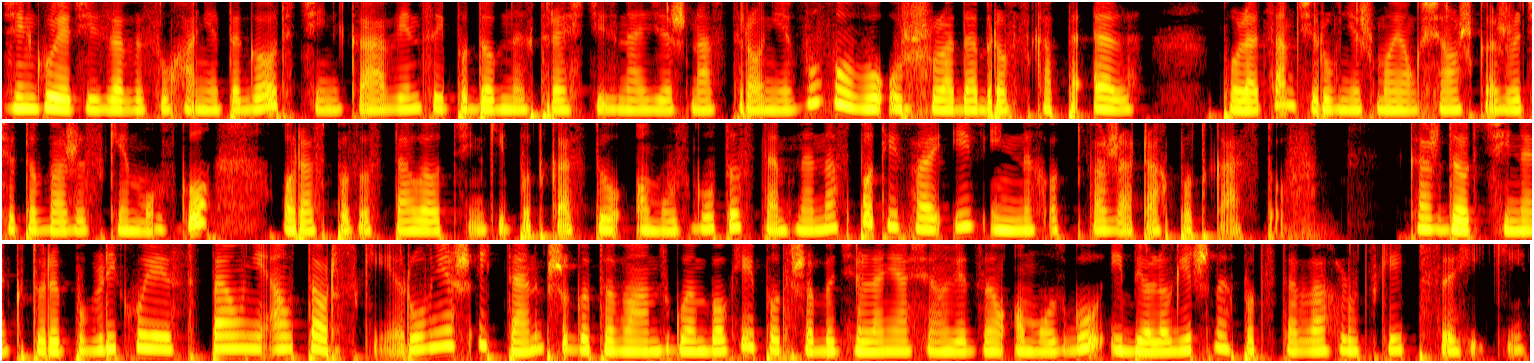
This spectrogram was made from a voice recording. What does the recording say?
Dziękuję Ci za wysłuchanie tego odcinka. Więcej podobnych treści znajdziesz na stronie www.urszuladabrowska.pl. Polecam Ci również moją książkę Życie towarzyskie mózgu oraz pozostałe odcinki podcastu o mózgu dostępne na Spotify i w innych odtwarzaczach podcastów. Każdy odcinek, który publikuję, jest w pełni autorski. Również i ten przygotowałam z głębokiej potrzeby dzielenia się wiedzą o mózgu i biologicznych podstawach ludzkiej psychiki.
